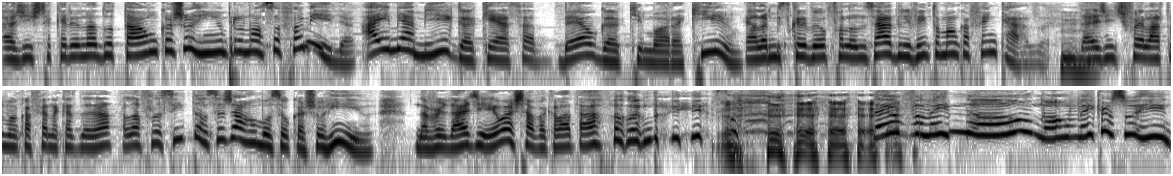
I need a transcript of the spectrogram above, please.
a gente tá querendo adotar um cachorrinho pra nossa família. Aí minha amiga, que é essa belga que mora aqui, ela me escreveu falando assim, ah, Adri, vem tomar um café em casa. Uhum. Daí a gente foi lá tomar um café na casa dela. Ela falou assim, então, você já arrumou seu cachorrinho? Na verdade, eu achava que ela tava falando isso. Daí eu falei, não, não arrumei cachorrinho.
